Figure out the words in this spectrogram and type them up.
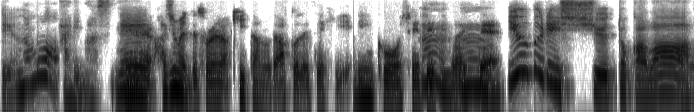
ていうのもありますね。えー、初めてそれら聞いたので、後でぜひリンクを教えていただいて。 YouGlishとかは、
